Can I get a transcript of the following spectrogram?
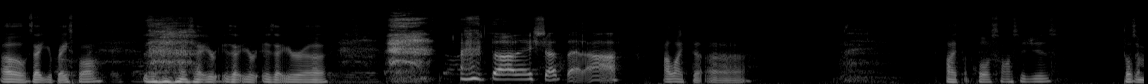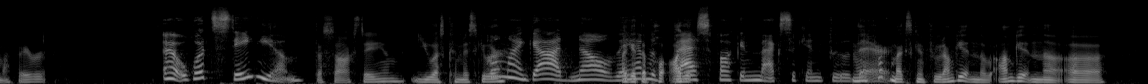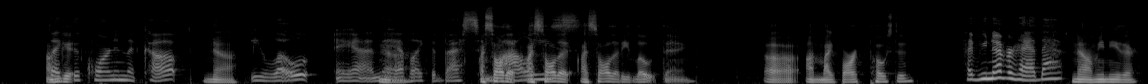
Oh, is that your baseball? is that your? Is that your? Is that your? Uh, I thought I shut that off. I like the. Uh, I like the pole sausages. Those are my favorite. At what stadium? The Sox Stadium, U.S. Comiscular. Oh my god, no! They I get have the the, pl- I get- best fucking Mexican food Man, there. fuck Mexican food. I'm getting the. I'm getting the. Uh, I'm like get, the corn in the cup, Nah. elote, and they No. have like the best. I saw that. I saw that. I saw that elote thing. Uh, on Mike Barth posted. Have you never had that? No, me neither.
